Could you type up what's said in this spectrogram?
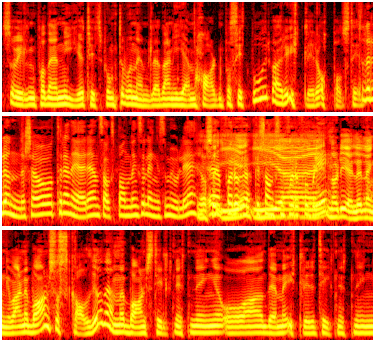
så vil den på det nye tidspunktet hvor nemndlederen igjen har den på sitt bord, være ytterligere oppholdstid. Så det lønner seg å trenere en saksbehandling så lenge som mulig Ja, så eh, for å øke sjansen for å få bli? eh, Når det gjelder lengeværende barn, så skal jo det med barns tilknytning og det med ytterligere tilknytning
